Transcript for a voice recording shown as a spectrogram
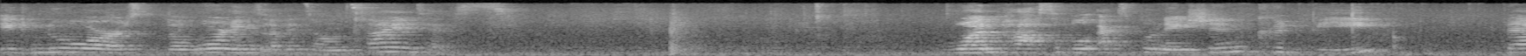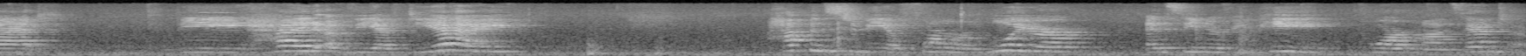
ignores the warnings of its own scientists. One possible explanation could be that the head of the FDA happens to be a former lawyer and senior VP for Monsanto.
